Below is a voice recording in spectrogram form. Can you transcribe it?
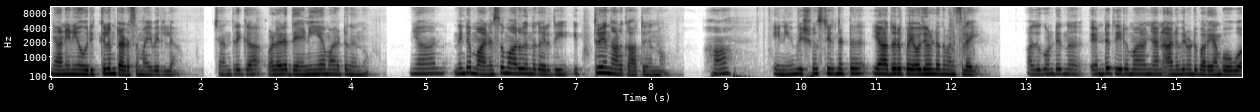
ഞാൻ ഇനി ഒരിക്കലും തടസ്സമായി വരില്ല. ചന്ദ്രിക വളരെ ദയനീയമായിട്ട് നിന്നു. ഞാൻ നിന്റെ മനസ്സ് മാറുമെന്ന് കരുതി ഇത്രയും നാൾ കാത്തു നിന്നു ഹാ ഇനിയും വിശ്വസിച്ചിരുന്നിട്ട് യാതൊരു പ്രയോജനമില്ലെന്ന് മനസ്സിലായി. അതുകൊണ്ട് എന്റെ തീരുമാനം ഞാൻ അനുവിനോട് പറയാൻ പോവുക.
